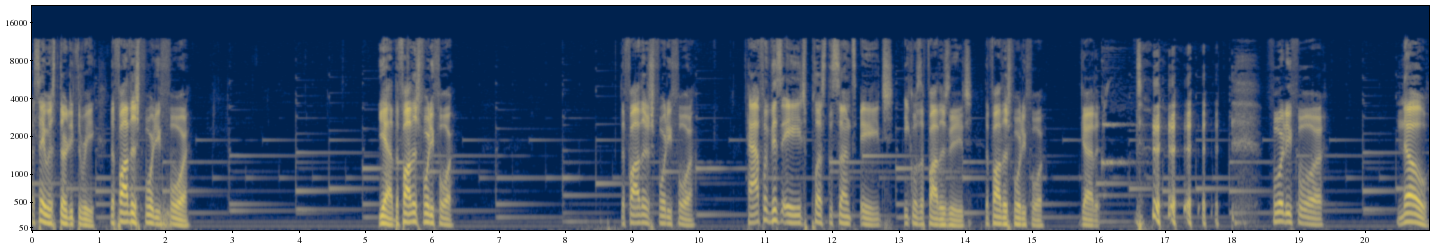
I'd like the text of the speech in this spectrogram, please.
I say he was 33. The father's 44. Yeah, the father's 44. The father's 44. Half of his age plus the son's age equals the father's age. The father's 44. Got it. 44. No,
